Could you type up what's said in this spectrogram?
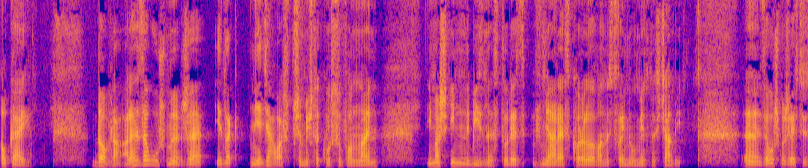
Ok. Dobra, ale załóżmy, że jednak nie działasz w przemyśle kursów online i masz inny biznes, który jest w miarę skorelowany z Twoimi umiejętnościami. E, załóżmy, że jesteś,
